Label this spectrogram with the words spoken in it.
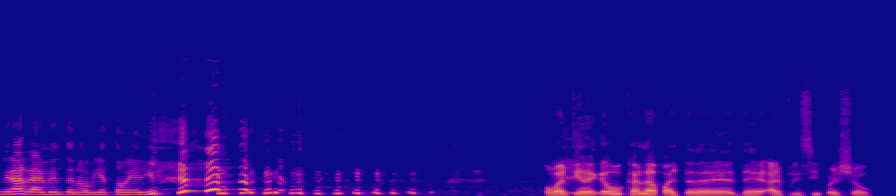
mira, realmente no vi esto venir. Omar tiene que buscar la parte de, de al principio del show.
